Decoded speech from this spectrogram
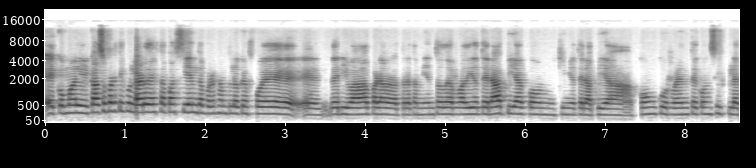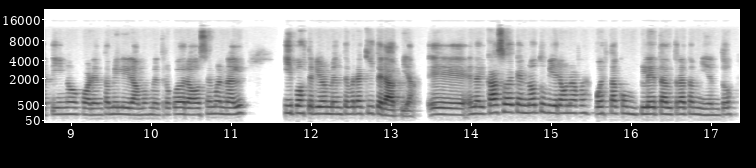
eh, como el caso particular de esta paciente, por ejemplo, que fue derivada para tratamiento de radioterapia con quimioterapia concurrente con cisplatino, 40 miligramos metro cuadrado semanal, y posteriormente braquiterapia. en el caso de que no tuviera una respuesta completa al tratamiento,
